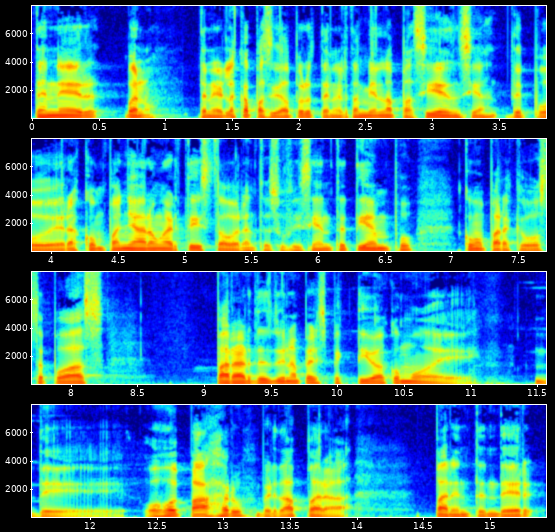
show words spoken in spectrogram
tener, bueno, tener la capacidad, pero tener también la paciencia de poder acompañar a un artista durante suficiente tiempo como para que vos te puedas parar desde una perspectiva como de, de ojo de pájaro, ¿verdad? Para, para entender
